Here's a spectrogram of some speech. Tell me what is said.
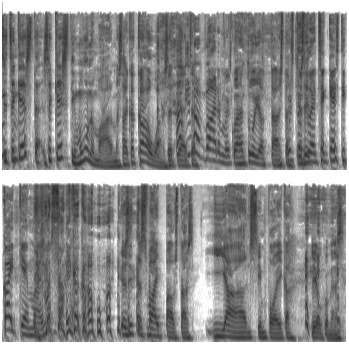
sit se, kestä, se kesti mun maailmassa aika kauan. Se, tiedätkö, Aivan varmasti. Kun hän tuijottaa sitä. Musta tuntuu, että se kesti kaikkien maailmassa aika kauan. ja sitten swipeaus taas. Ja Anssin poika liukumäessä.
